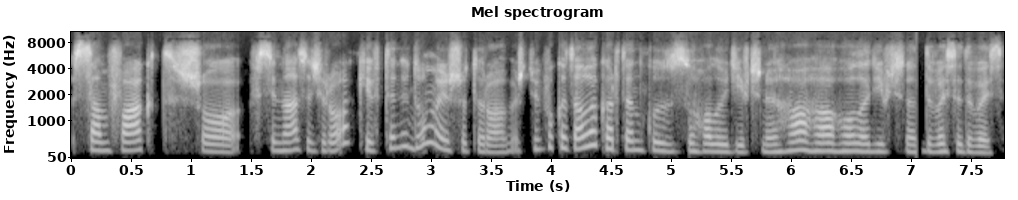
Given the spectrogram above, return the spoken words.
сам факт, що в 17 років ти не думаєш, що ти робиш. Тобі показали картинку з голою дівчиною, га-га, гола дівчина, дивися, дивися.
